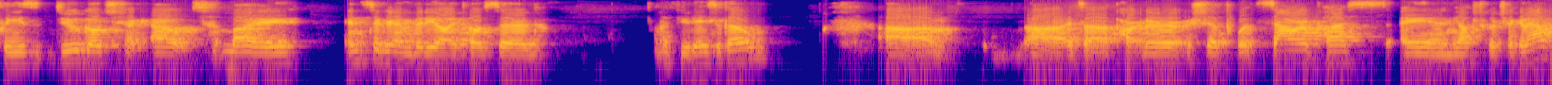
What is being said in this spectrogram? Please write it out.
please do go check out my Instagram video I posted a few days ago. Um, uh, it's a partnership with Sour Puss, and y'all should go check it out.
